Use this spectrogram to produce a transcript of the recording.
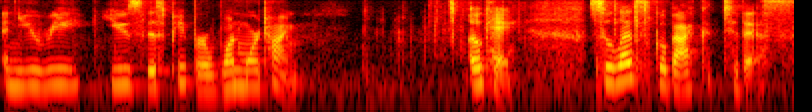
and you reuse this paper one more time. Okay, so let's go back to this.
